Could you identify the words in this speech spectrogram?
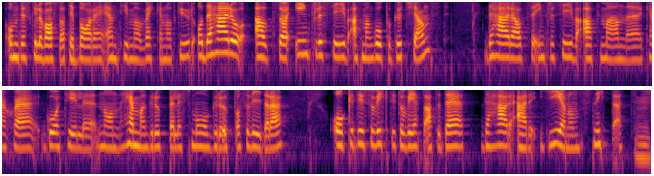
om det skulle vara så att det bara är en timme i veckan åt Gud. Och det här är alltså inklusive att man går på gudstjänst. Det här är alltså inklusive att man eh, kanske går till någon hemmagrupp eller smågrupp och så vidare. Och det är så viktigt att veta att det, det här är genomsnittet. Mm.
